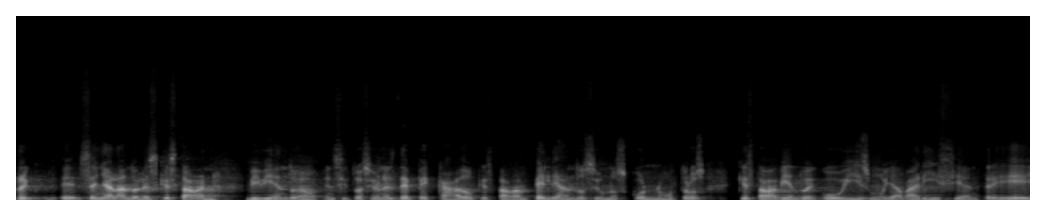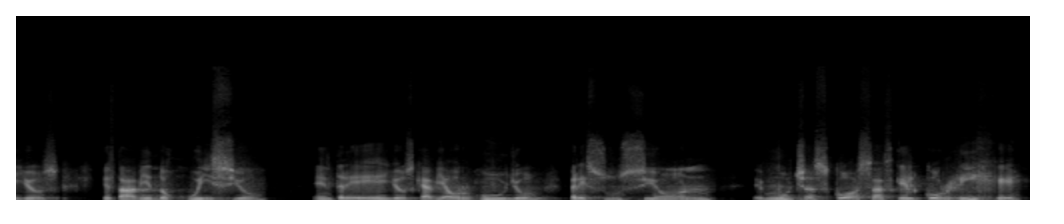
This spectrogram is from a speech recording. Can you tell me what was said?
eh, señalándoles que estaban viviendo en situaciones de pecado, que estaban peleándose unos con otros, que estaba habiendo egoísmo y avaricia entre ellos, que estaba habiendo juicio entre ellos, que había orgullo, presunción, eh, muchas cosas que él corrige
